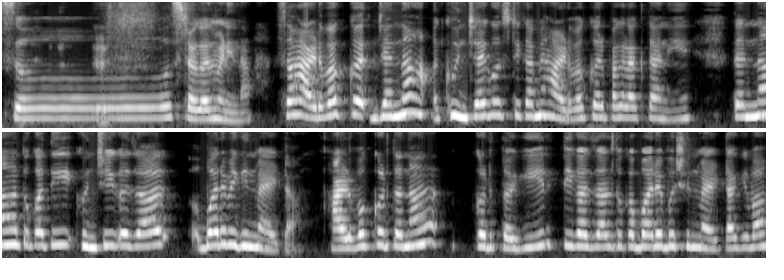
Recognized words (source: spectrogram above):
सो स्ट्रगल म्हणिना. सो हार्डवर्क जेन्ना खंयच्याय गोश्टीक आमी हार्डवर्क करपाक लागता न्ही तेन्ना तुका ती खंयचीय गजाल बरे बेगीन मेळटा. हार्डवर्क करतना करतगीर ती गजाल तुका बरे भशेन मेळटा किंवां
